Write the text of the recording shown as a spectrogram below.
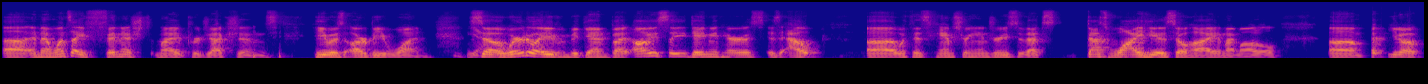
uh, and then once I finished my projections, he was RB one. Yeah. So where do I even begin? But obviously, Damien Harris is out uh, with his hamstring injury, so that's that's why he is so high in my model. Um, but you know,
